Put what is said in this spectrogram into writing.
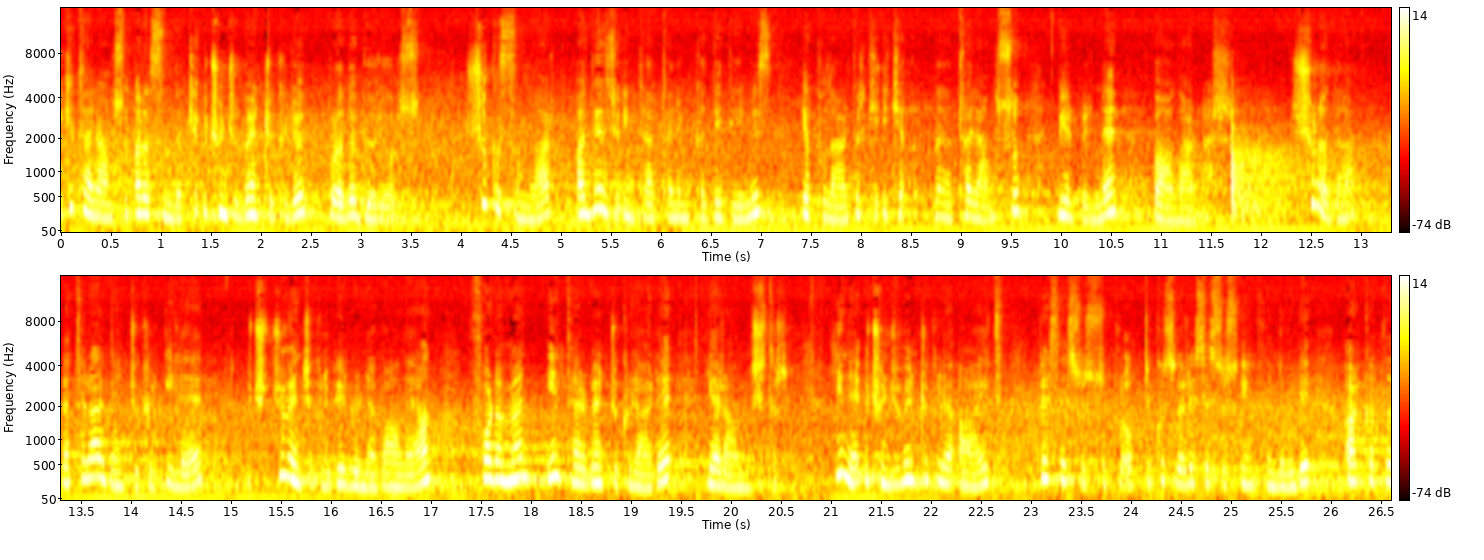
iki talamusun arasındaki üçüncü ventrikülü burada görüyoruz. Şu kısımlar adezio intertalamika dediğimiz yapılardır ki iki e, talamusu birbirine bağlarlar. Şurada lateral ventrikül ile üçüncü ventrikülü birbirine bağlayan foramen interventriculare yer almıştır. Yine üçüncü ventriküle ait recessus supraopticus ve recessus infundibuli, arkada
